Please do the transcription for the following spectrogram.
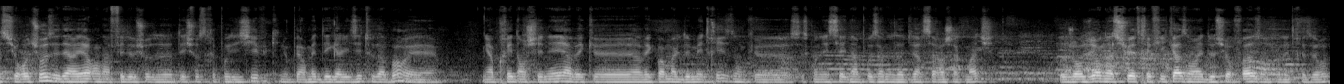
sur autre chose. Et derrière, on a fait des choses, des choses très positives qui nous permettent d'égaliser tout d'abord et, et, après d'enchaîner avec, avec pas mal de maîtrise. Donc c'est ce qu'on essaye d'imposer à nos adversaires à chaque match. Aujourd'hui, on a su être efficace dans les deux surfaces, donc on est très heureux.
